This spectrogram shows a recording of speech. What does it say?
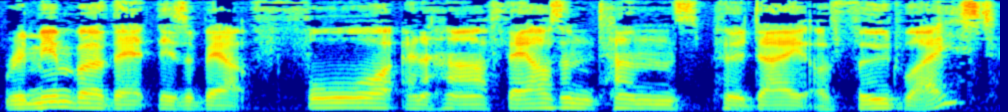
remember that there's about four and a half thousand tonnes per day of food waste,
